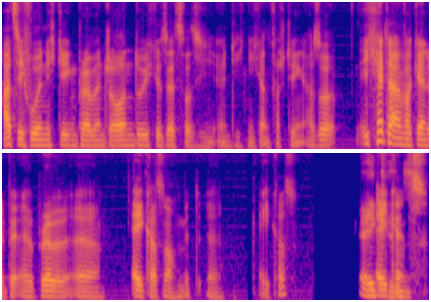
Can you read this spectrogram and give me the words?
hat sich wohl nicht gegen Brevin Jordan durchgesetzt, was ich eigentlich nicht ganz verstehe. Also ich hätte einfach gerne äh, Brevin, äh, Akers noch mit. Äh, Akers? Akins.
